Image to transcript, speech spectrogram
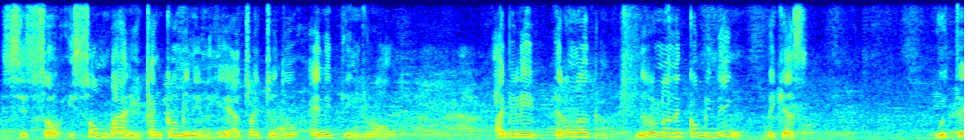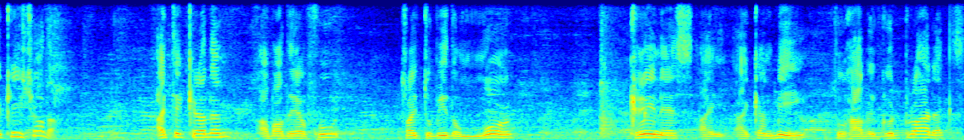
So if somebody can come in, here and try to do anything wrong, I believe they don't know, they don't know coming in because we take care of each other. I take care of them about their food, try to be the more cleanest I, I can be to have a good product,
